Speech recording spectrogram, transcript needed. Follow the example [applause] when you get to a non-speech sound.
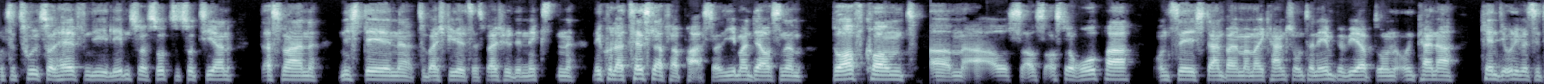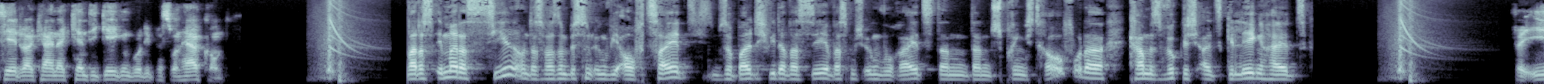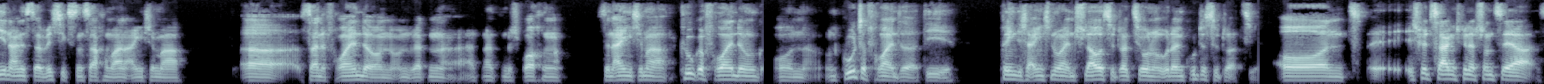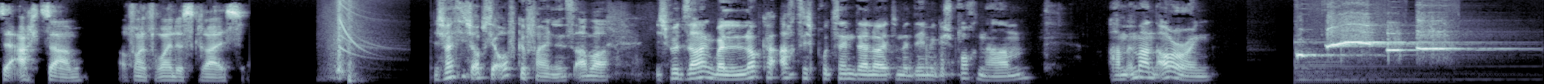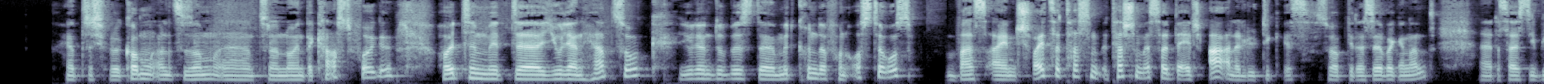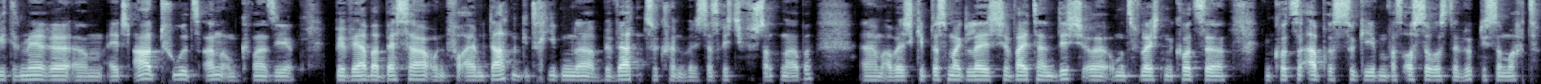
unser Tool soll helfen, die Lebensläufe so zu sortieren, dass man nicht den, zum Beispiel jetzt als Beispiel den nächsten Nikola Tesla verpasst. Also jemand, der aus einem Dorf kommt, ähm, aus, aus Osteuropa und sich dann bei einem amerikanischen Unternehmen bewirbt und, und keiner kennt die Universität oder keiner kennt die Gegend, wo die Person herkommt. War das immer das Ziel und das war so ein bisschen irgendwie auf Zeit? Sobald ich wieder was sehe, was mich irgendwo reizt, dann, dann springe ich drauf? Oder kam es wirklich als Gelegenheit? Für ihn eines der wichtigsten Sachen waren eigentlich immer äh, seine Freunde und, und wir hatten, hatten, besprochen, sind eigentlich immer kluge Freunde und, und, und gute Freunde, die bringen dich eigentlich nur in schlaue Situationen oder in gute Situationen. Und äh, ich würde sagen, ich bin da schon sehr, sehr achtsam auf meinen Freundeskreis. Ich weiß nicht, ob es dir aufgefallen ist, aber ich würde sagen, bei locker 80 Prozent der Leute, mit denen wir gesprochen haben, haben immer einen Aura-Ring. Herzlich willkommen alle zusammen äh, zu einer neuen The Cast-Folge. Heute mit äh, Julian Herzog. Julian, du bist äh, Mitgründer von Osterus was ein Schweizer Taschen Taschenmesser der HR-Analytik ist. So habt ihr das selber genannt. Äh, das heißt, die bietet mehrere ähm, HR-Tools an, um quasi Bewerber besser und vor allem datengetriebener bewerten zu können, wenn ich das richtig verstanden habe. Ähm, aber ich gebe das mal gleich weiter an dich, äh, um uns vielleicht eine kurze, einen kurzen Abriss zu geben, was Osterus denn wirklich so macht.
